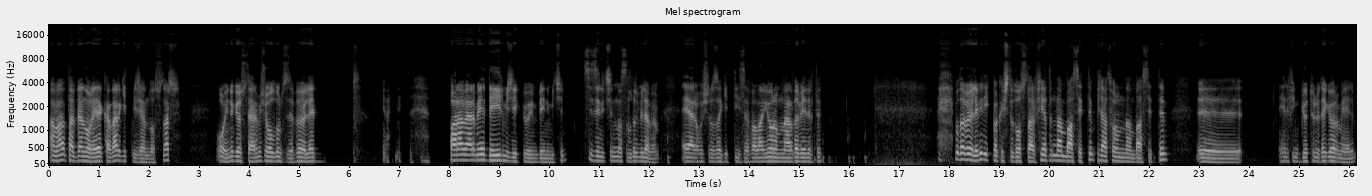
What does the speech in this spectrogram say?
Ama tabii ben oraya kadar gitmeyeceğim dostlar. Oyunu göstermiş oldum size. Böyle yani para vermeye değilmeyecek bir oyun benim için. Sizin için nasıldır bilemem. Eğer hoşunuza gittiyse falan yorumlarda belirtin. Bu da böyle bir ilk bakıştı dostlar. Fiyatından bahsettim, platformundan bahsettim. Ee, herifin götünü de görmeyelim.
